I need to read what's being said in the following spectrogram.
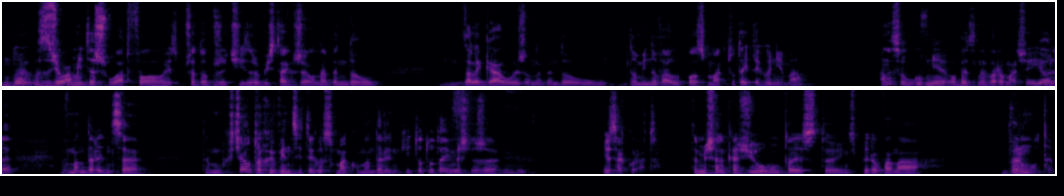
No, z ziołami też łatwo jest przedobrzyć i zrobić tak, że one będą mm, zalegały, że one będą dominowały posmak. Tutaj tego nie ma. One są głównie obecne w aromacie i o ile w mandarynce tam chciał trochę więcej tego smaku mandarynki, to tutaj myślę, że Mhm. jest akurat. Ta mieszanka ziół to jest e, inspirowana wermutem.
